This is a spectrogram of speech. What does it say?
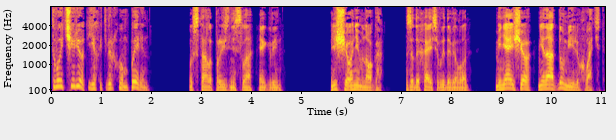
«Твой черед ехать верхом, Перин», — устало произнесла Эгвин. «Еще немного», — задыхаясь, выдавил он. «Меня еще не на одну милю хватит».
